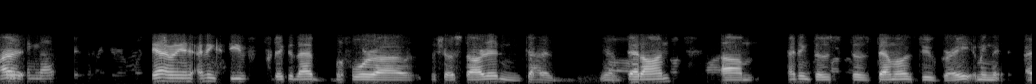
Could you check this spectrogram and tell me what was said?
I- that. Yeah, I mean, I think Steve predicted that before uh, the show started and got it, you know, dead on. Um, I think those those demos do great. I mean, I,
